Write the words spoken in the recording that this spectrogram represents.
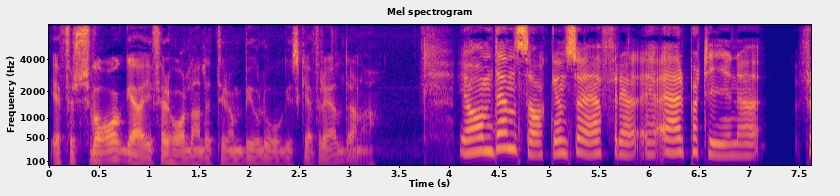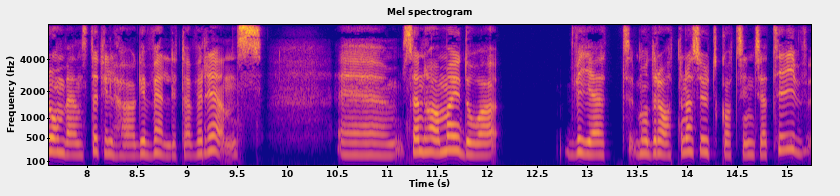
är för svaga i förhållande till de biologiska föräldrarna? Ja, om den saken så är, är partierna från vänster till höger väldigt överens. Eh, sen har man ju då via ett Moderaternas utskottsinitiativ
